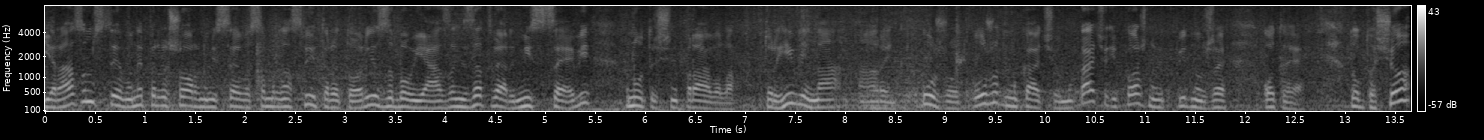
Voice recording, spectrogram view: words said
І разом з цим вони перейшли на місцеве самоврядування на своїй території зобов'язані затвердити місцеві внутрішні правила торгівлі на ринку. Ужгород, Ужгород, Мукачево, Мукачево і кожна відповідно вже ОТГ. Тобто, що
